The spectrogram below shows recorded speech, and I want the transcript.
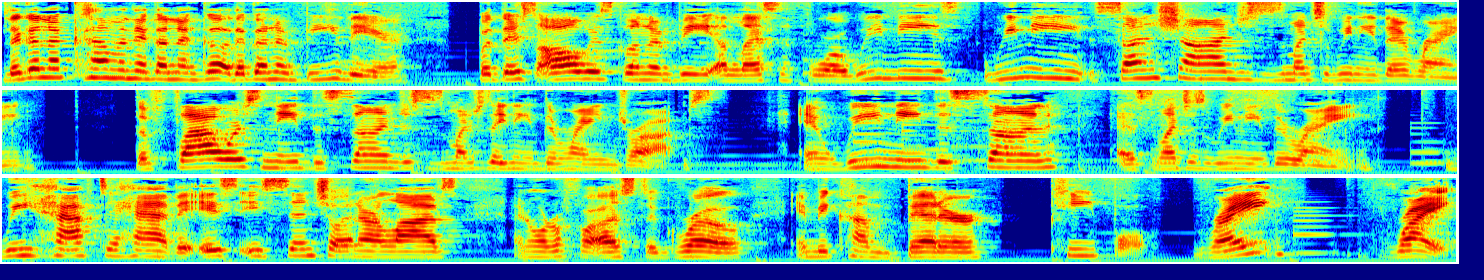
They're gonna come and they're gonna go. They're gonna be there. But there's always gonna be a lesson for. We need we need sunshine just as much as we need that rain. The flowers need the sun just as much as they need the raindrops. And we need the sun as much as we need the rain. We have to have it. It's essential in our lives in order for us to grow and become better people. Right? Right.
